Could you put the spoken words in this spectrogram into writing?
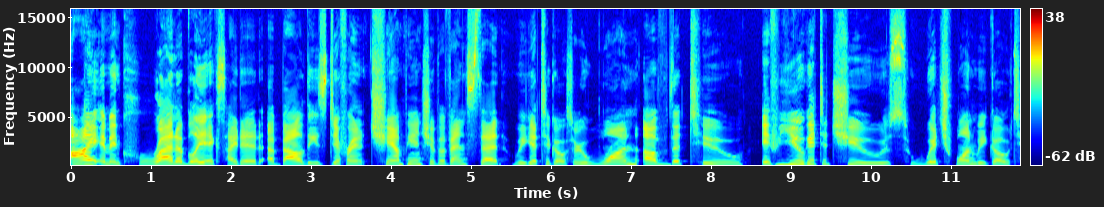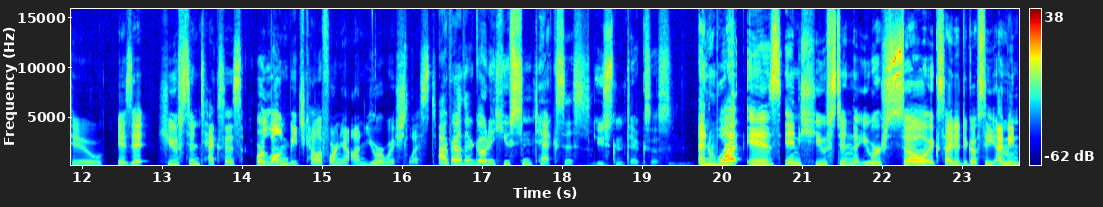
I am incredibly excited about these different championship events that we get to go through. One of the two. If you get to choose which one we go to, is it Houston, Texas, or Long Beach, California on your wish list? I'd rather go to Houston, Texas. Houston, Texas. And what is in Houston that you are so excited to go see? I mean,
